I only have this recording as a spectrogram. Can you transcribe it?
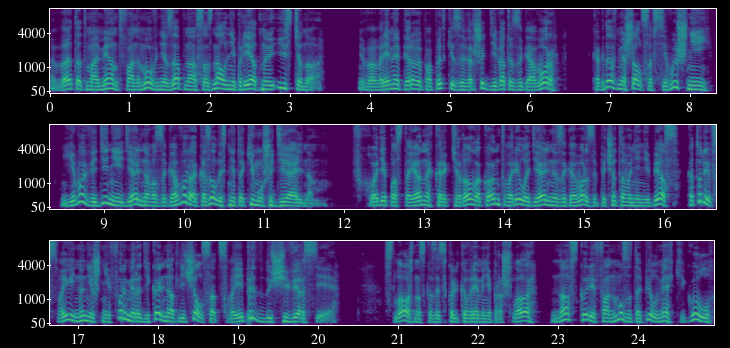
В этот момент Фанму внезапно осознал неприятную истину. Во время первой попытки завершить девятый заговор, когда вмешался Всевышний, его видение идеального заговора оказалось не таким уж идеальным. В ходе постоянных корректировок он творил идеальный заговор запечатывания небес, который в своей нынешней форме радикально отличался от своей предыдущей версии. Сложно сказать, сколько времени прошло, но вскоре Фанму затопил мягкий гул.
